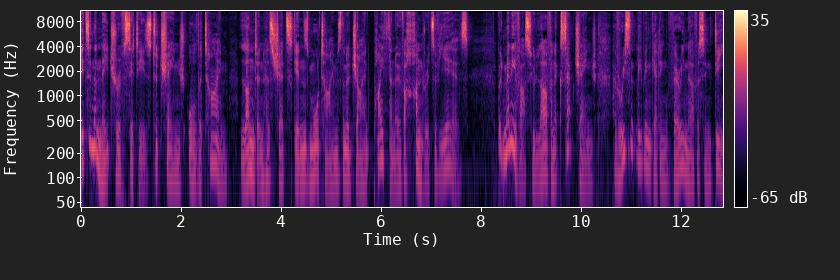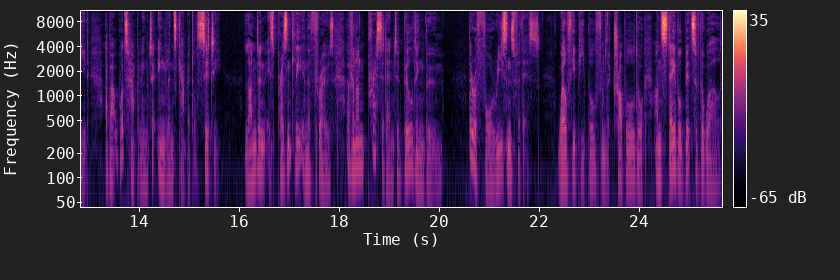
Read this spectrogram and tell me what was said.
It's in the nature of cities to change all the time. London has shed skins more times than a giant python over hundreds of years. But many of us who love and accept change have recently been getting very nervous indeed about what's happening to England's capital city. London is presently in the throes of an unprecedented building boom. There are four reasons for this. Wealthy people from the troubled or unstable bits of the world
